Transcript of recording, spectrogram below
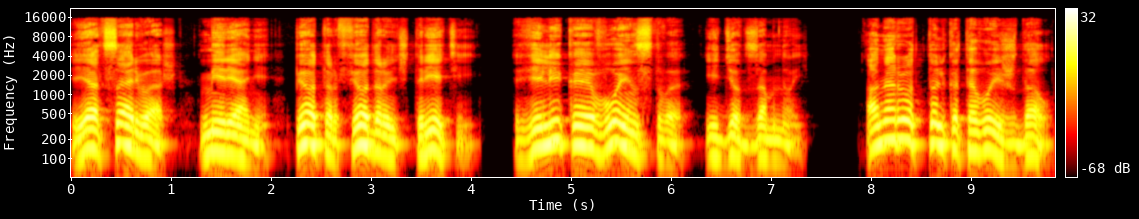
«Я царь ваш, миряне, Петр Федорович Третий. Великое воинство идет за мной». А народ только того и ждал.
